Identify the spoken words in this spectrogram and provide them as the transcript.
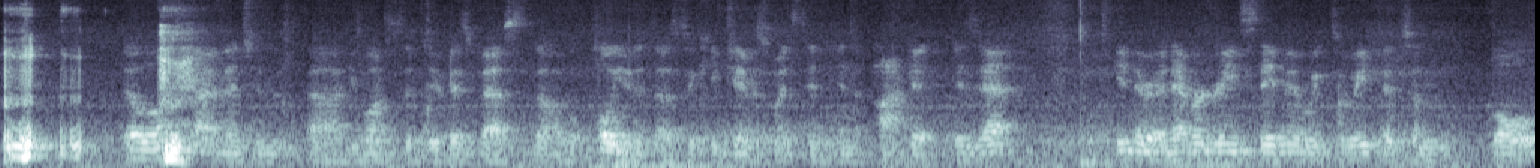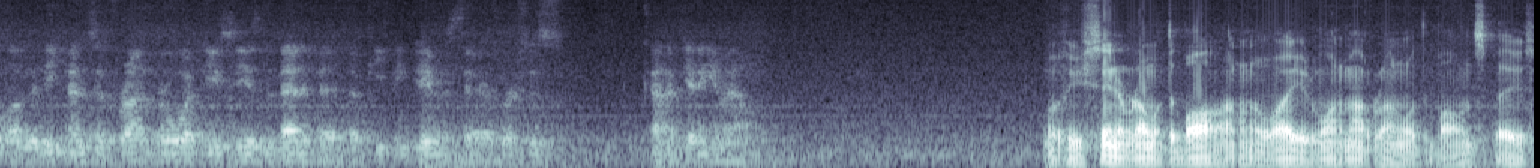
Bill, guy mentioned uh, he wants to do his best, the whole unit does, to keep Jameis Winston in the pocket. Is that either an evergreen statement week to week that's some goal of the defensive front, or what do you see as the benefit of keeping Jameis there versus kind of getting him out? Well, if you've seen him run with the ball, I don't know why you'd want him out running with the ball in space.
